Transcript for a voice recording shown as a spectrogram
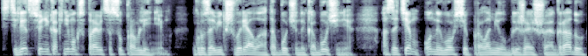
Стилет все никак не мог справиться с управлением. Грузовик швыряло от обочины к обочине, а затем он и вовсе проломил ближайшую ограду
